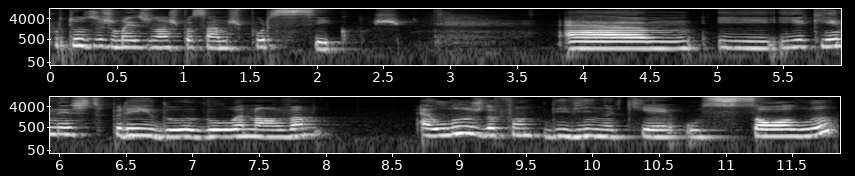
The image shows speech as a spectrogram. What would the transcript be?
Por todos os meses nós passamos por ciclos. Um, e, e aqui neste período de lua nova, a luz da fonte divina, que é o Sol,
